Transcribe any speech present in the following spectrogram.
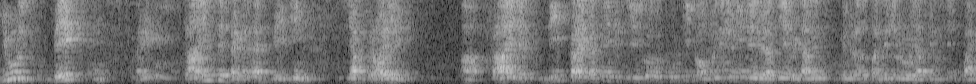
use bake things right frying से बेटर है बेकिंग या ब्रॉयलिंग फ्राई uh, जब डीप फ्राई करते हैं किसी चीज़ को तो फ़ूड की कॉम्पोजिशन ही चेंज हो जाती है विटामिन मिनरल्स बनने शुरू हो जाते हैं उसके but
